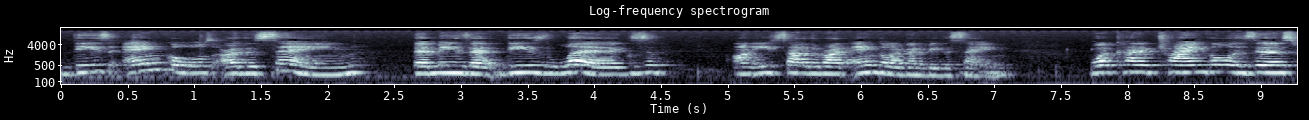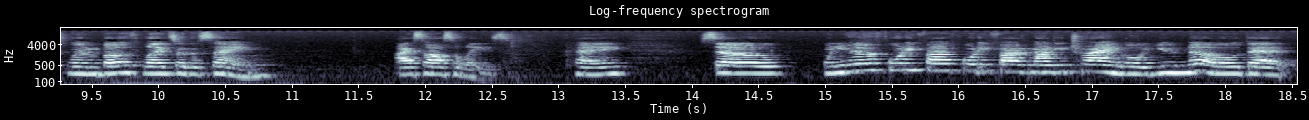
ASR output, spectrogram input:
these angles are the same, that means that these legs on each side of the right angle are going to be the same. What kind of triangle is this when both legs are the same? Isosceles, okay? So when you have a 45, 45, 90 triangle, you know that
